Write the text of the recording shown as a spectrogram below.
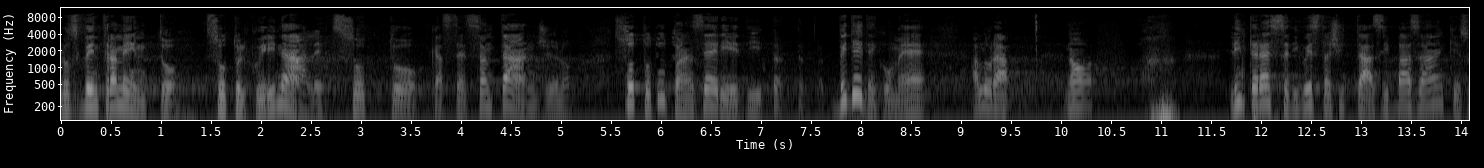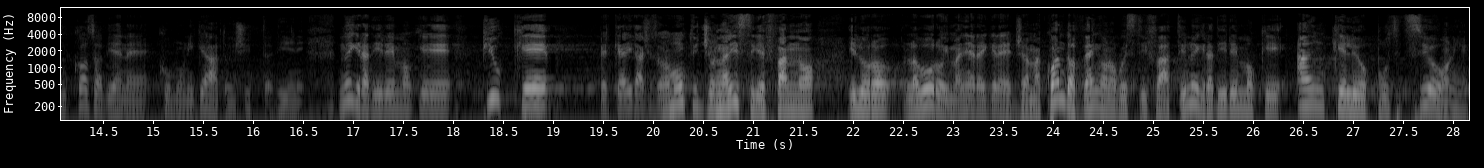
lo sventramento sotto il Quirinale, sotto Castel Sant'Angelo, sotto tutta una serie di... Vedete com'è? Allora, no, l'interesse di questa città si basa anche su cosa viene comunicato ai cittadini. Noi gradiremmo che più che per carità ci sono molti giornalisti che fanno il loro lavoro in maniera egregia, ma quando avvengono questi fatti noi gradiremmo che anche le opposizioni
